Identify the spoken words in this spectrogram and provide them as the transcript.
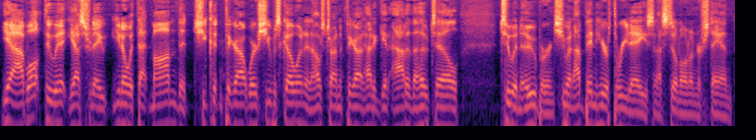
Yeah, I walked through it yesterday, you know, with that mom that she couldn't figure out where she was going, and I was trying to figure out how to get out of the hotel to an Uber. And she went, I've been here three days, and I still don't understand,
